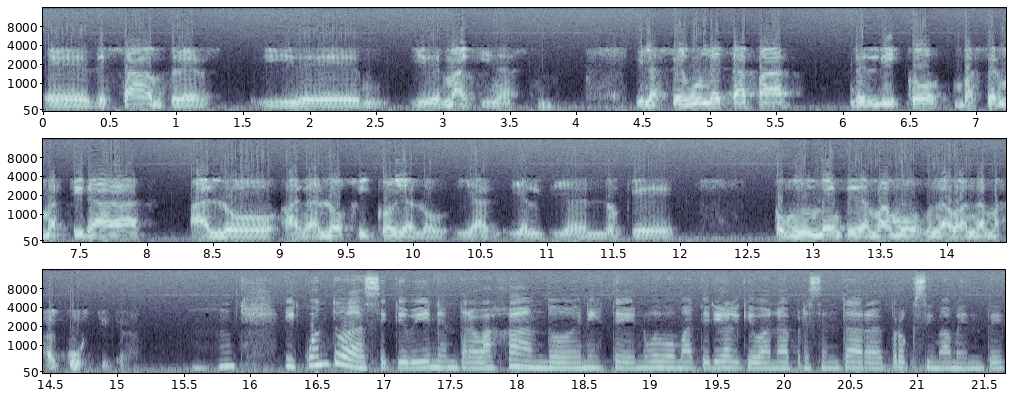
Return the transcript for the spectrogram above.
eh, de samplers y de, y de máquinas y la segunda etapa del disco va a ser más tirada a lo analógico y a lo, y a, lo que comúnmente llamamos una banda más acústica. ¿Y cuánto hace que vienen trabajando en este nuevo material que van a presentar próximamente?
